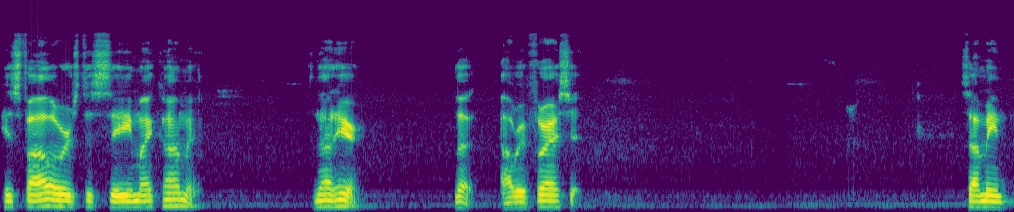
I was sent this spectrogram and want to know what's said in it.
his followers to see my comment. It's not here. Look, I'll refresh it. So, I mean,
